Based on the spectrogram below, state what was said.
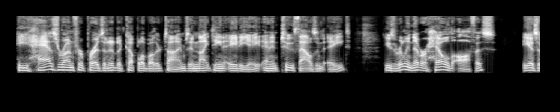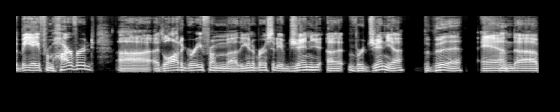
He has run for president a couple of other times in 1988 and in 2008. He's really never held office. He has a BA from Harvard, uh, a law degree from uh, the University of Virginia, uh, Virginia bleh, and uh,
